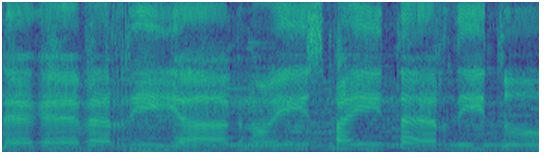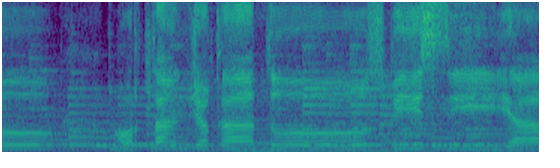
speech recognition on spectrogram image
Lege berriak noiz baiter ditu hortan jokatuz bizia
